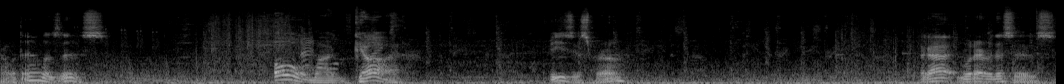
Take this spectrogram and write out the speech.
What the hell is this? Oh my god. Jesus, bro. I got whatever this is.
